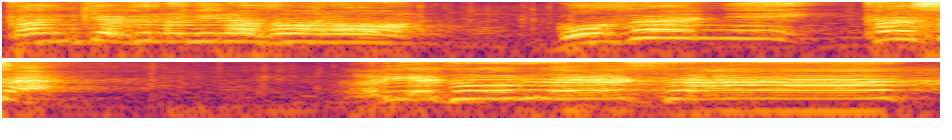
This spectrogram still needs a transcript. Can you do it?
観客の皆様のご声援に感謝。ありがとうございました。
